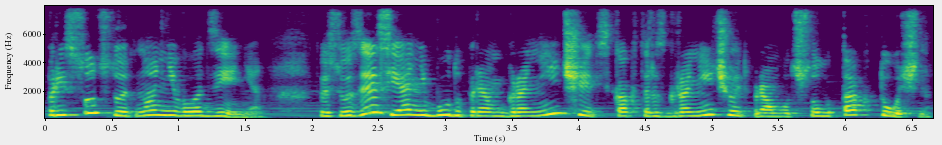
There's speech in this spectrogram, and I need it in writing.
присутствует, но не владение. То есть вот здесь я не буду прям граничить, как-то разграничивать, прям вот, что вот так точно.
